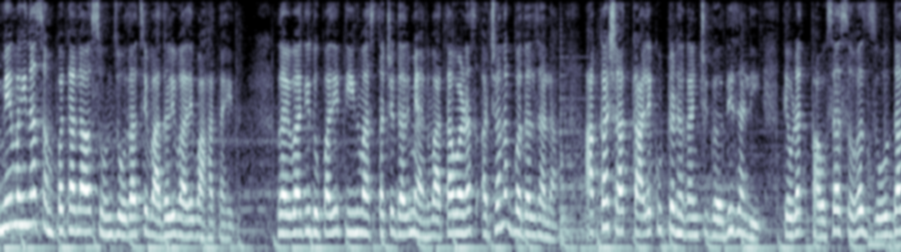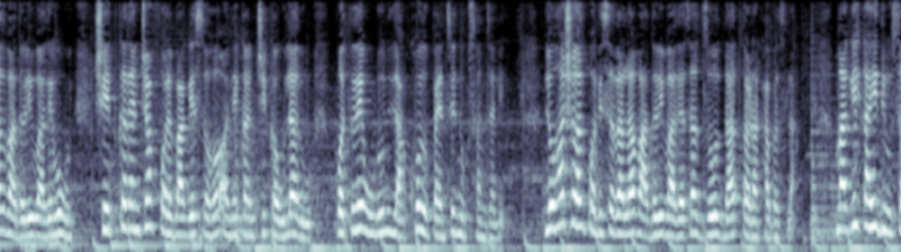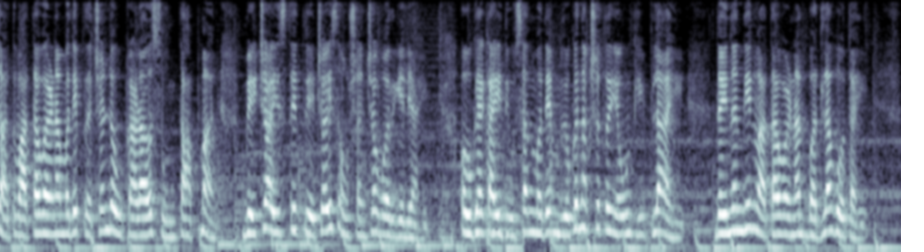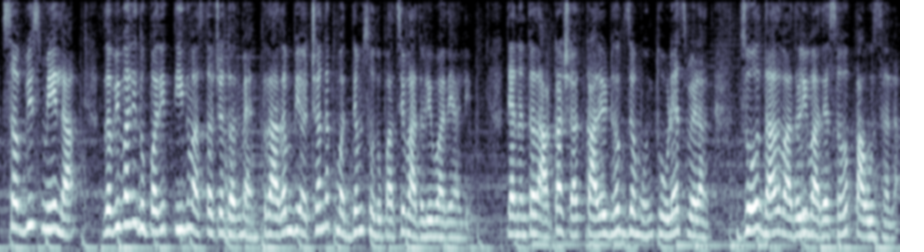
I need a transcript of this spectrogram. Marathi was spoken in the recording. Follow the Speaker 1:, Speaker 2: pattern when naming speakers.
Speaker 1: मे महिना संपत आला असून जोराचे वादळी वारे वाहत आहेत. रविवारी दुपारी तीन वाजताच्या दरम्यान वातावरणात अचानक बदल झाला. आकाशात काळेकुट्ट ढगांची गर्दी झाली. तेवढ्यात पावसासह जोरदार वादळी वारे होऊन शेतकऱ्यांच्या फळबागेसह अनेकांची कौलारू पत्रे उडून लाखो रुपयांचे नुकसान झाले. लोहा शहर परिसराला वादळी वाऱ्याचा जोरदार तडाखा बसला. मागील काही दिवसात वातावरणामध्ये प्रचंड उकाडा असून तापमान बेचाळीस ते त्रेचाळीस अंशांच्या वर गेले आहे. अवघ्या काही दिवसांमध्ये मृग नक्षत्र येऊन ठेपलं आहे. दैनंदिन वातावरणात बदलाव होत आहे. सव्वीस मेला रविवारी दुपारी तीन वाजताच्या दरम्यान प्रारंभी अचानक मध्यम स्वरूपाचे वादळी वारे आले. त्यानंतर आकाशात काळे ढग जमून थोड्याच वेळात जोरदार वादळी वाऱ्यासह पाऊस झाला.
